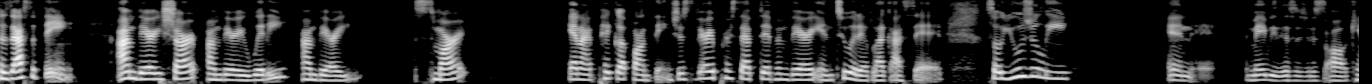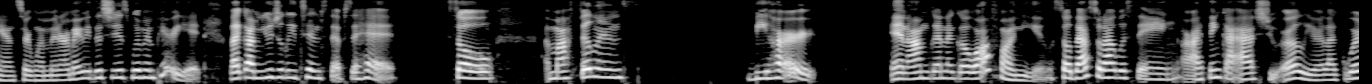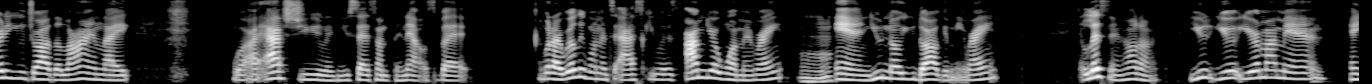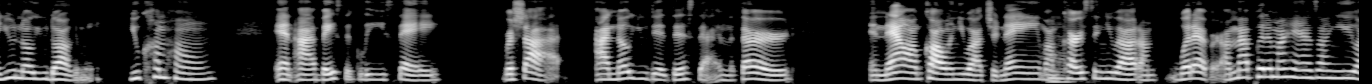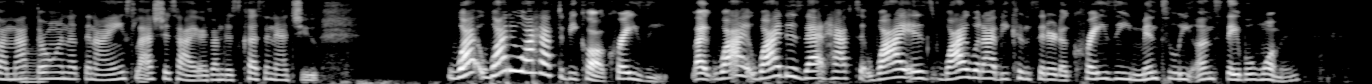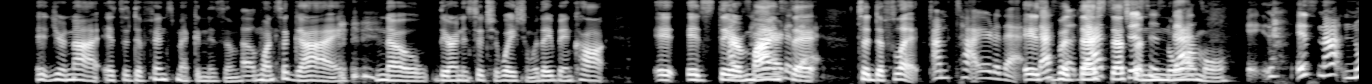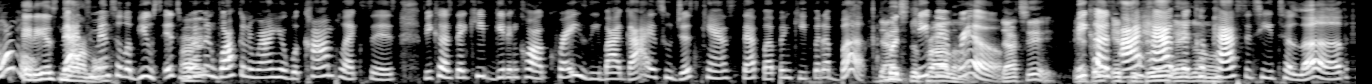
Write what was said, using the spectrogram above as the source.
Cuz that's the thing. I'm very sharp, I'm very witty, I'm very smart, and I pick up on things. Just very perceptive and very intuitive like I said. So usually and maybe this is just all cancer women or maybe this is just women period. Like I'm usually 10 steps ahead. So my feelings be hurt and I'm gonna go off on you. So that's what I was saying. Or I think I asked you earlier, like, where do you draw the line? Like, well, I asked you and you said something else, but what I really wanted to ask you is, I'm your woman, right? Mm-hmm. And you know you dogging me, right? Listen, hold on. You you you're my man, and you know you dogging me. You come home, and I basically say, Rashad, I know you did this, that, and the third and now I'm calling you out your name. I'm Mhm. cursing you out. I'm whatever. I'm not putting my hands on you. I'm not Uh-huh. throwing nothing. I ain't slashed your tires. I'm just cussing at you. Why why do I have to be called crazy? Like why why does that have to why is why would I be considered a crazy mentally unstable woman? It, you're not. It's a defense mechanism. Okay. Once a guy know they're in a situation where they've been caught, it it's their I'm tired of mindset to deflect. I'm tired of that. It's that's but a, that's that's, just a as- that's- normal. it- it's not normal. It is normal. That's mental abuse. It's All right. women walking around here with complexes because they keep getting called crazy by guys who just can't step up and keep it a buck. That's the keep it real. That's it. Because if I have the ain't gonna- capacity to love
